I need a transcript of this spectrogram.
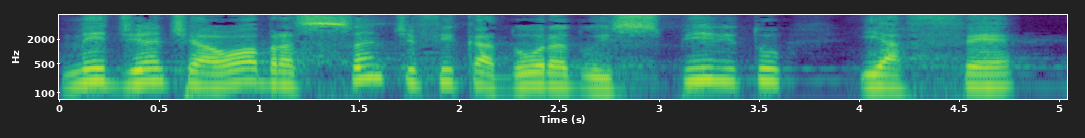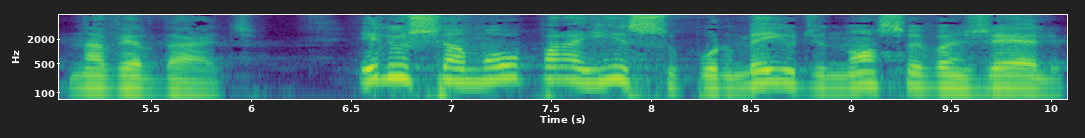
mediante a obra santificadora do Espírito e a fé na verdade. Ele os chamou para isso por meio de nosso Evangelho,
